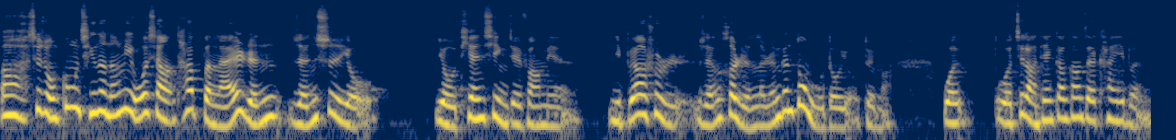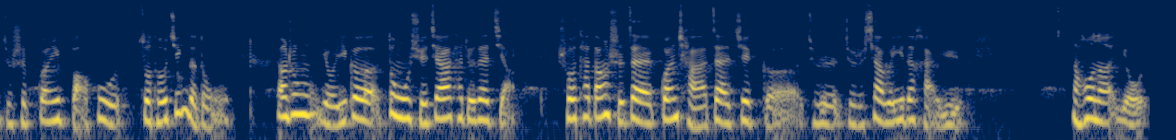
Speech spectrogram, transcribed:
啊。这种共情的能力，我想他本来人人是有有天性这方面，你不要说人和人了，人跟动物都有，对吗？我我这两天刚刚在看一本就是关于保护座头鲸的动物，当中有一个动物学家，他就在讲。说他当时在观察，在这个就是就是夏威夷的海域，然后呢有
